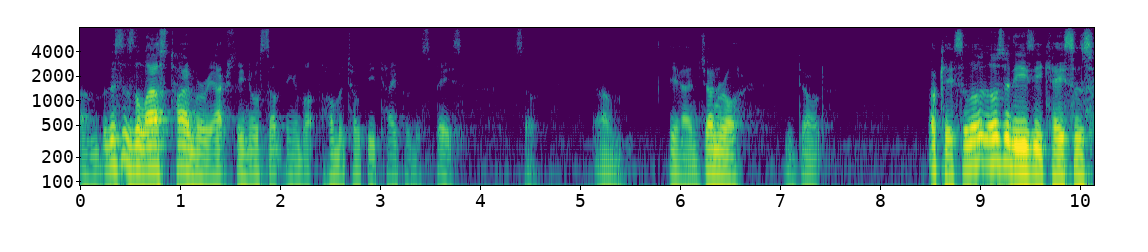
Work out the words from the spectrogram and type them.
Um, but this is the last time where we actually know something about the homotopy type of the space. So um, yeah, in general, you don't. Okay, so tho- those are the easy cases.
